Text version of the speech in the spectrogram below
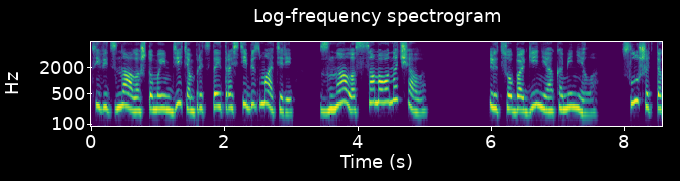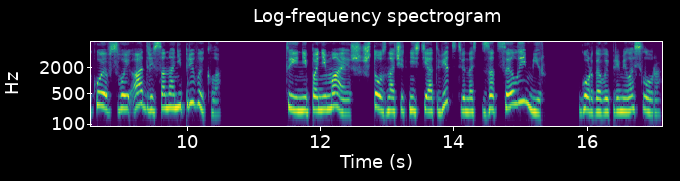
Ты ведь знала, что моим детям предстоит расти без матери. Знала с самого начала. Лицо богини окаменело. Слушать такое в свой адрес она не привыкла. «Ты не понимаешь, что значит нести ответственность за целый мир», гордо выпрямилась Лора.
